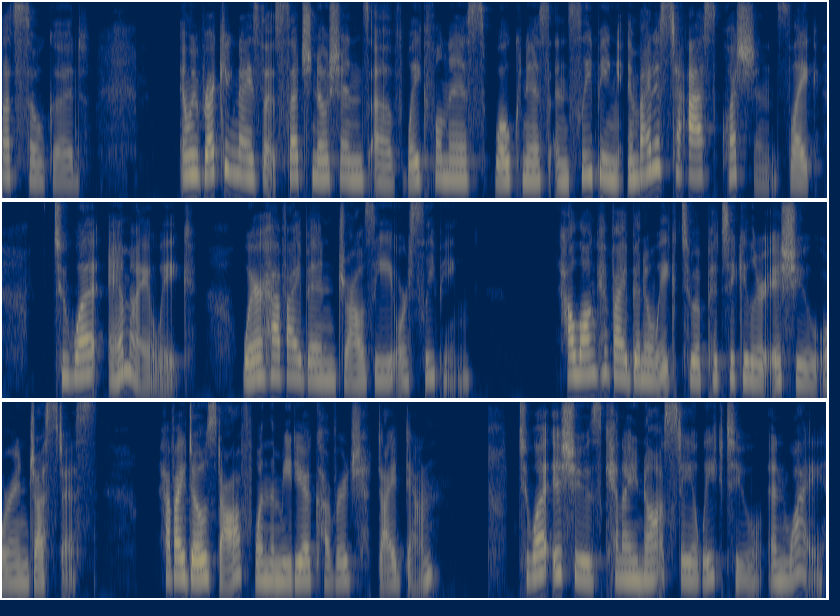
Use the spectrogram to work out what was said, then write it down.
That's so good. And we recognize that such notions of wakefulness, wokeness, and sleeping invite us to ask questions like To what am I awake? Where have I been drowsy or sleeping? How long have I been awake to a particular issue or injustice? Have I dozed off when the media coverage died down? To what issues can I not stay awake to and why?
